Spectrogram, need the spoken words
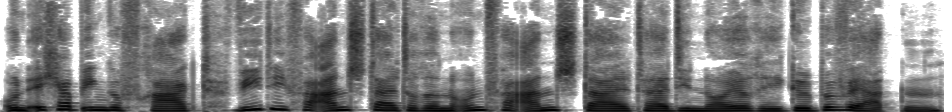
und ich habe ihn gefragt, wie die Veranstalterinnen und Veranstalter die neue Regel bewerten.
